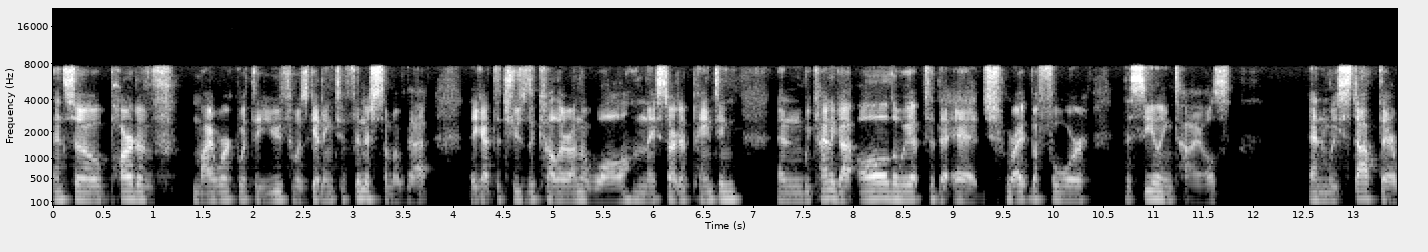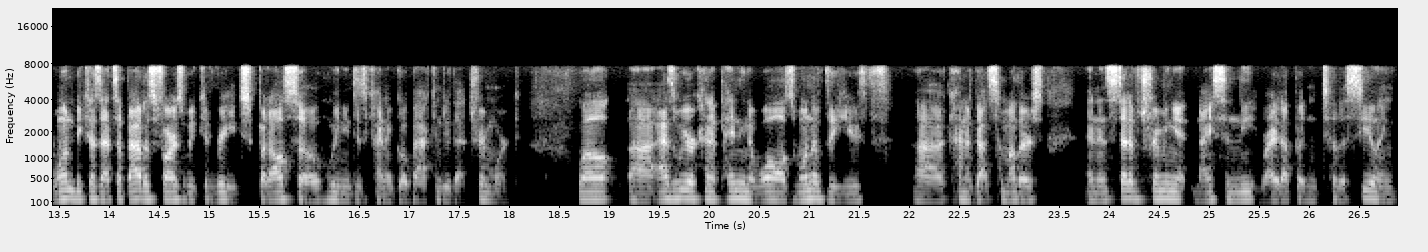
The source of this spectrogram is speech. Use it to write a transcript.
And so part of my work with the youth was getting to finish some of that. They got to choose the color on the wall and they started painting. And we kind of got all the way up to the edge right before the ceiling tiles and we stopped there. One because that's about as far as we could reach but also we needed to kind of go back and do that trim work. Well uh, as we were kind of painting the walls one of the youth uh, kind of got some others and instead of trimming it nice and neat right up into the ceiling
